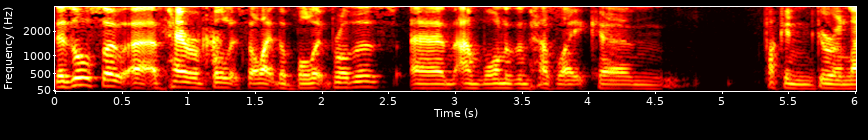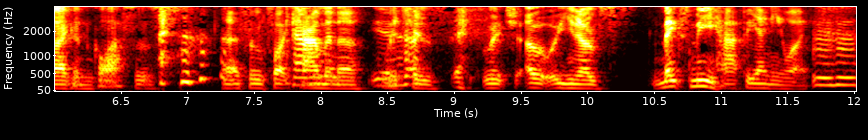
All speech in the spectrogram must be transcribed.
There's also a, a pair of bullets that are like the Bullet Brothers, um, and one of them has like um, fucking Gurren Lagann glasses. uh, so it looks like Kamina, Kamina, yeah. which is which oh, you know makes me happy anyway. Mm-hmm.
